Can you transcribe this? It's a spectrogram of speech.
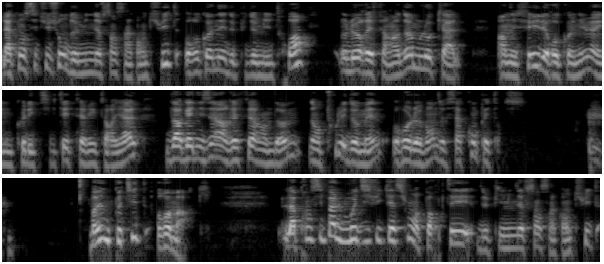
La Constitution de 1958 reconnaît depuis 2003 le référendum local. En effet, il est reconnu à une collectivité territoriale d'organiser un référendum dans tous les domaines relevant de sa compétence. Voilà une petite remarque. La principale modification apportée depuis 1958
